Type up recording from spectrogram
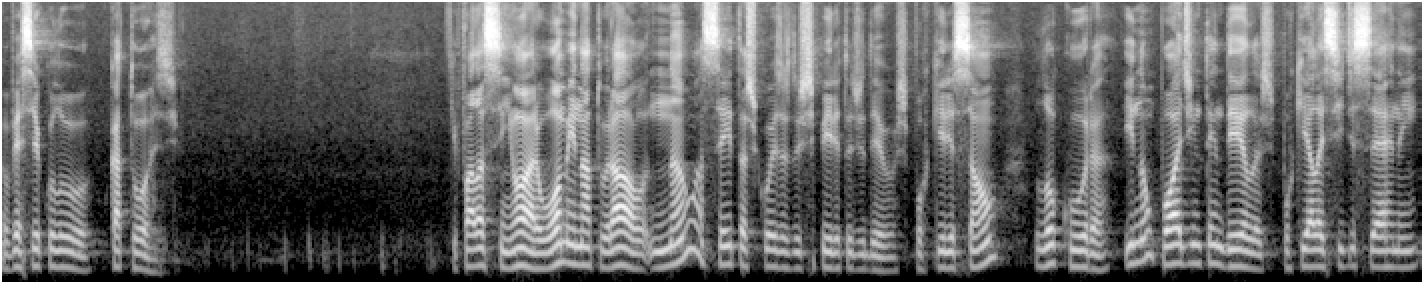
No versículo 14. Que fala assim: Ora, o homem natural não aceita as coisas do Espírito de Deus, porque eles são loucura, e não pode entendê-las, porque elas se discernem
